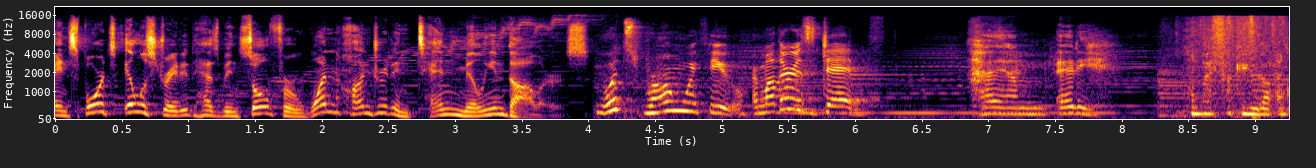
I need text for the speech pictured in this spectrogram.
And Sports Illustrated has been sold for $110 million. What's wrong with you? Our mother is dead. Hi, I'm Eddie. Oh my fucking god.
